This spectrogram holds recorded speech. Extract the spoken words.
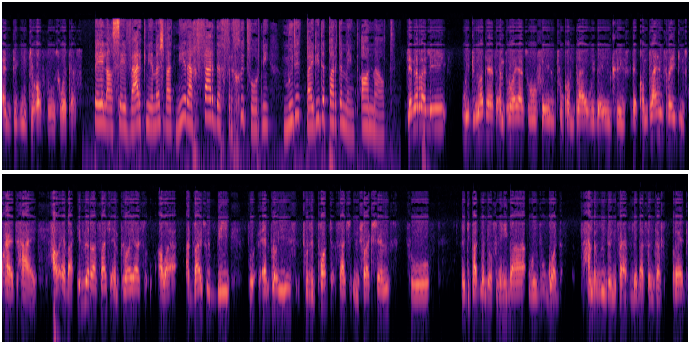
and dignity of those workers. Pella sê werknemers wat nie regverdig vergoed word nie, moet dit by die departement aanmeld. Generally, we do not have employers who fail to comply with the increase. The compliance rate is quite high. However, if there are such employers, our advice would be to employees to report such infractions to the Department of Labor. We've got 125 labor centers spread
